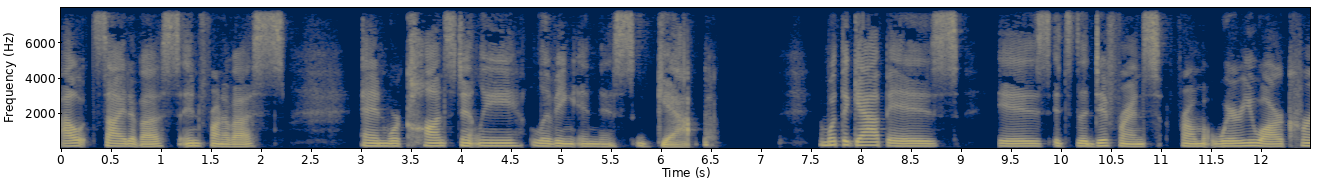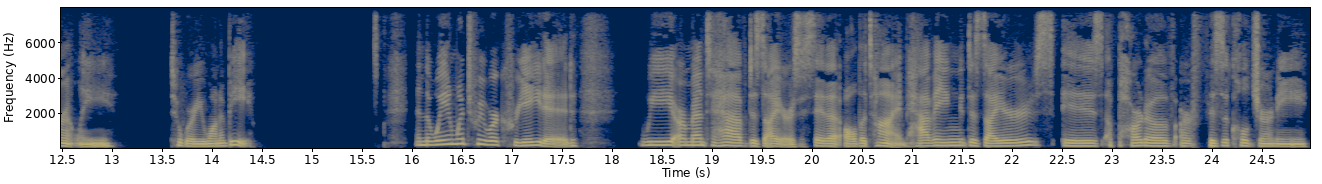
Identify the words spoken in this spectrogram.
outside of us, in front of us, and we're constantly living in this gap. And what the gap is, is it's the difference from where you are currently to where you want to be. And the way in which we were created, we are meant to have desires. I say that all the time. Having desires is a part of our physical journey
